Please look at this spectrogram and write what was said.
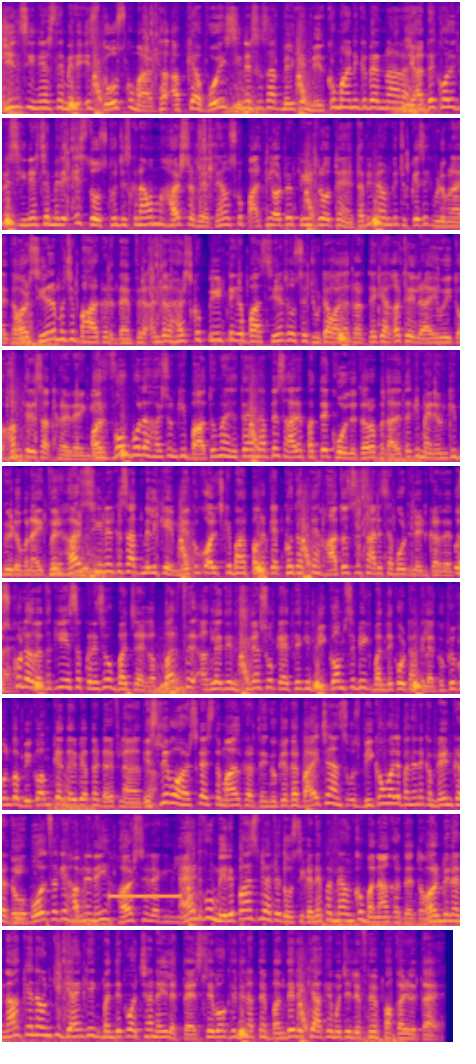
जिन seniors ने मेरे इस दोस्त को मारा था, अब क्या वो वही सीनियर्स के साथ मिलकर मेरे को मारने का प्लान बना रहा है कॉलेज में सीनियर से मेरे इस दोस्त को, जिसका नाम हम हर्ष रख लेते हैं, उसको पार्किंग लॉट पे पीट रहे होते हैं। तभी मैं उनके चुपके से एक वीडियो बना देता हूँ और सीनियर मुझे बाहर कर देते हैं। फिर अंदर हर्ष को पीटने के बाद सीनियर उससे झूठा वादा करते कि अगर तेरी लड़ाई हुई तो हम तेरे साथ खड़े रहेंगे। और वो बोला, हर्ष, उनकी बातों में जाता है अपने सारे पत्ते खोल देता और बता देता कि मैंने उनकी वीडियो बनाई फिर हर्ष सीनियर के साथ मिलकर मेरे को कॉलेज के बाहर पकड़ के खुद अपने हाथों से सारे सबूत डिलीट कर देता उसको लग रहा था कि ये सब करने से वो बच जाएगा, पर फिर अगले दिन सीनियर्स को कहते हैं कि बीकॉम से भी एक बंदे को उठा के लगा क्योंकि उनको बीकॉम के अंदर भी अपना डर फैलाना इसलिए वो हर्ष का इस्तेमाल करते हैं, क्योंकि अगर बाई चांस उस बीकॉम वाले बंदे ने कम्प्लेन कर दो बोल सके हमने नहीं, हर्ष ने रैगिंग एंड वो मेरे पास भी आते दोस्ती करने, पर मैं उनको मना कर देता हूँ। और मेरा ना कहना, उनकी गैंग के एक बंदे को अच्छा नहीं लगता है, इसलिए वो अगले दिन अपने बंदे लेके आके मुझे लिफ्ट में पकड़ लेता है।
